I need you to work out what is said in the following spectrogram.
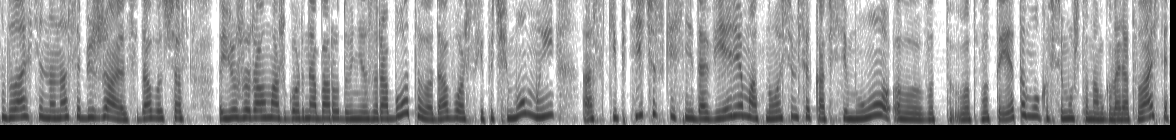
власти на нас обижаются, да, вот сейчас Южуралмаш горное оборудование заработало, да, в Орске, почему мы а, скептически, с недоверием относимся ко всему, э, вот, вот, вот этому, ко всему, что нам говорят власти,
